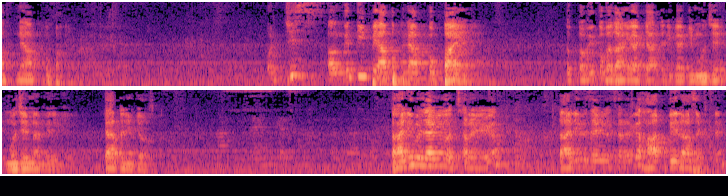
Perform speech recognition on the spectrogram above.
अपने आप को पाए। और जिस अंगति पे आप अपने आप को पाए तो कवि को बताने का क्या तरीका कि मुझे मुझे मैं मिल गया। क्या तरीका उसका? ताली बजाएँगे तो अच्छा लगेगा। ताली बजाएँगे तो अच्छा लगेगा। हाथ भी ला सकते हैं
